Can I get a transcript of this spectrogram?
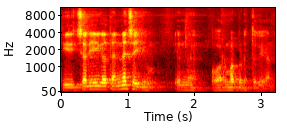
തിരിച്ചറിയുക തന്നെ ചെയ്യും എന്ന് ഓർമ്മപ്പെടുത്തുകയാണ്.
